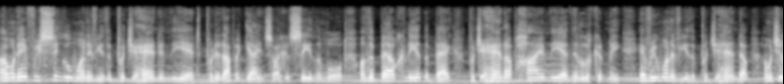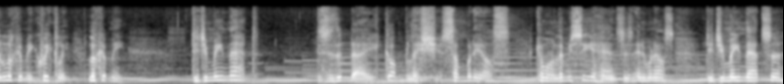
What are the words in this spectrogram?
I want every single one of you that put your hand in the air to put it up again so I can see them all. On the balcony at the back, put your hand up high in the air and then look at me. Every one of you that put your hand up, I want you to look at me quickly. Look at me. Did you mean that? This is the day. God bless you. Somebody else. Come on, let me see your hands. Is anyone else? Did you mean that, sir?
